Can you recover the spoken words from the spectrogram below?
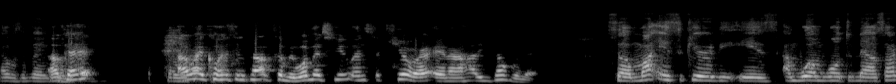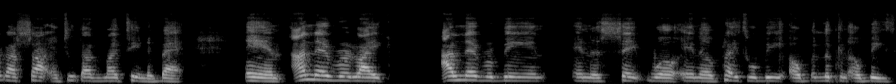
That was a great Okay. All right, Quincy, talk to me. What makes you insecure and uh, how do you cope with it? So my insecurity is I'm what I'm going through now. So I got shot in 2019 in the back, and I never like I never been in a shape, well, in a place will be looking obese.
